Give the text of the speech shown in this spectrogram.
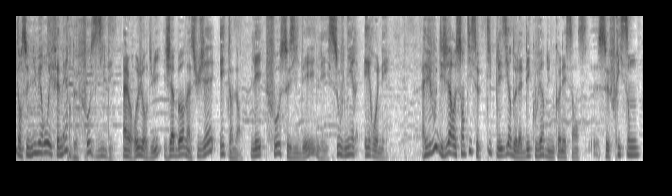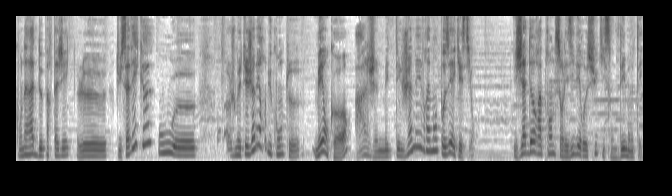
Dans ce numéro éphémère de fausses idées. Alors aujourd'hui, j'aborde un sujet étonnant. Les fausses idées, les souvenirs erronés. Avez-vous déjà ressenti ce petit plaisir de la découverte d'une connaissance? Ce frisson qu'on a hâte de partager? Le « tu savais que ?» ou euh, Je m'étais jamais rendu compte. Mais encore, ah, je ne m'étais jamais vraiment posé la question. J'adore apprendre sur les idées reçues qui sont démontées,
